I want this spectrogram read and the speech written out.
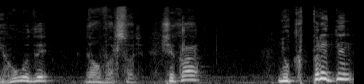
i hudhi dhe u vërsul. Shikoni, nuk pritnin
